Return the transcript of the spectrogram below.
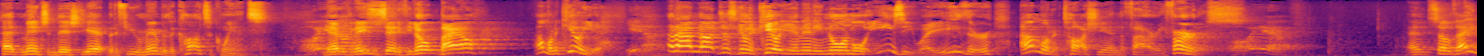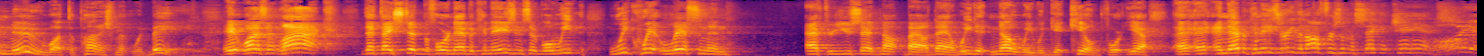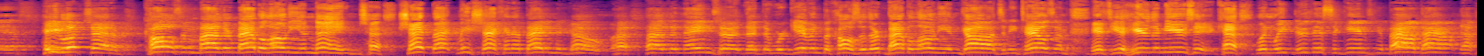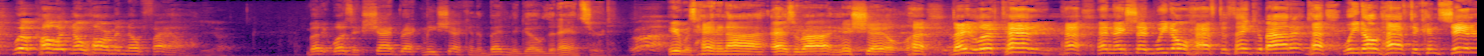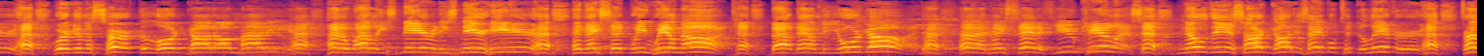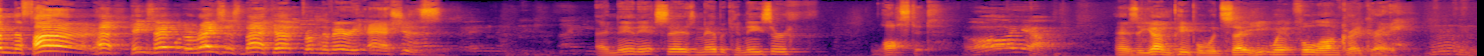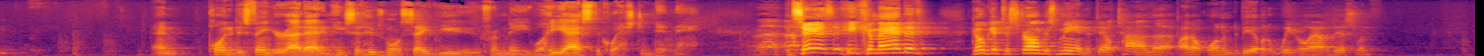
Hadn't mentioned this yet, but if you remember the consequence, oh, yeah. Nebuchadnezzar said, if you don't bow, I'm going to kill you. Yeah. And I'm not just going to kill you in any normal, easy way either. I'm going to toss you in the fiery furnace. Oh, yeah. And so they knew what the punishment would be. It wasn't like that they stood before Nebuchadnezzar and said, Well, we, we quit listening after you said not bow down. We didn't know we would get killed for it. Yeah. And Nebuchadnezzar even offers them a second chance. Oh, yes. He looks at them, calls them by their Babylonian names Shadrach, Meshach, and Abednego. Uh, uh, the names uh, that, that were given because of their Babylonian gods. And he tells them, if you hear the music, uh, when we do this again, if you bow down, uh, we'll call it no harm and no foul. But it wasn't Shadrach, Meshach, and Abednego that answered. It was Hananiah, Azariah, and Mishael. they looked at him and they said, We don't have to think about it. We don't have to consider. We're going to serve the Lord God Almighty while He's near and He's near here. And they said, We will not bow down to your God. And they said, If you kill us, know this our God is able to deliver from the fire. He's able to raise us back up from the very ashes. And then it says Nebuchadnezzar lost it. Oh, yeah. As the young people would say, he went full on cray cray. Mm. And pointed his finger right at him. He said, Who's going to save you from me? Well, he asked the question, didn't he? It says that he commanded, Go get the strongest men that they'll tie him up. I don't want them to be able to wiggle out of this one.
